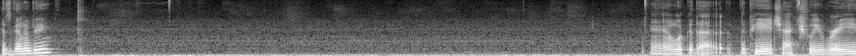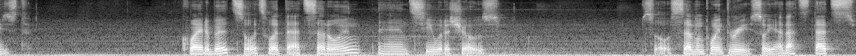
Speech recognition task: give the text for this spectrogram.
is going to be. And look at that, the pH actually raised quite a bit, so let's let that settle in and see what it shows. So 7.3, so yeah, that's that's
